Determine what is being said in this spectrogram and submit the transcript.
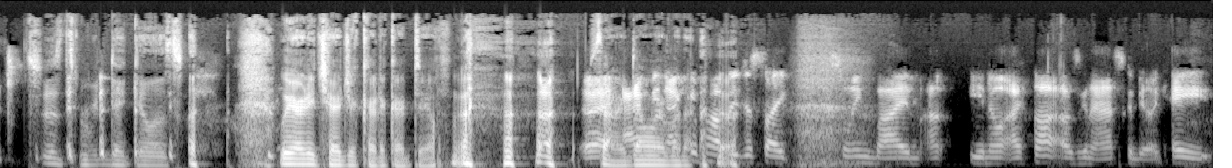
It's just ridiculous. we already charged your credit card too. Right, Sorry, I don't mean, worry I about could it. probably just like swing by. uh, You know, I thought I was gonna ask and be like, "Hey,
